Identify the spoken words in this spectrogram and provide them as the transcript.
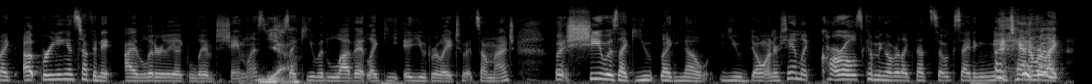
like upbringing and stuff, and it I literally like lived Shameless. And Yeah. She's like, you would love it, like y- you'd relate to it so much. But she was like, you like no, you don't understand. Like Carl's coming over, like that's so exciting. Me and Tana were like.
